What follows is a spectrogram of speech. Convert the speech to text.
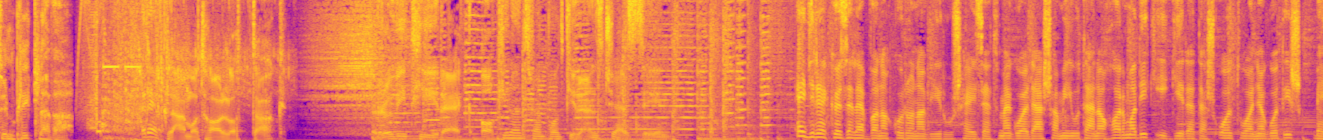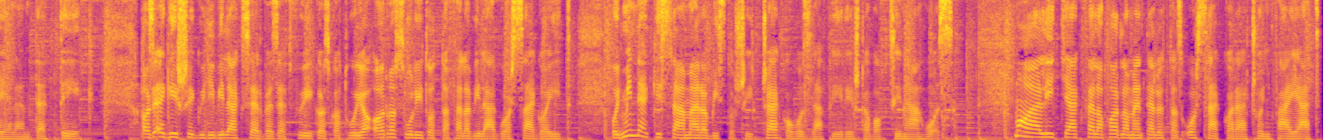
Simply clever. Reklámot hallottak. Rövid hírek a 90.9 Jazzin. Egyre közelebb van a koronavírus helyzet megoldása, miután a harmadik ígéretes oltóanyagot is bejelentették. Az egészségügyi világszervezet főigazgatója arra szólította fel a világországait, hogy mindenki számára biztosítsák a hozzáférést a vakcinához. Ma állítják fel a parlament előtt az ország karácsonyfáját.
